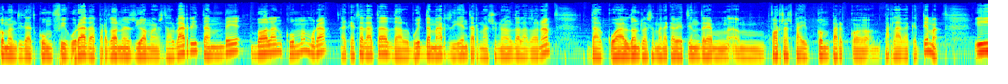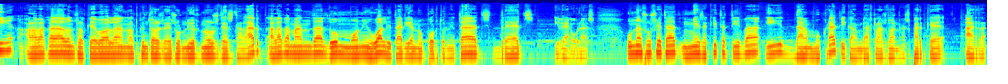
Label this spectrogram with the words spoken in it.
com a entitat configurada per dones i homes del barri, també volen commemorar aquesta data del 8 de març, Dia Internacional de la Dona, del qual doncs, la setmana que ve tindrem força espai com per co parlar d'aquest tema. I a la vegada doncs, el que volen els pintors és unir-nos des de l'art a la demanda d'un món igualitari en oportunitats, drets i deures. Una societat més equitativa i democràtica envers les dones, perquè er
